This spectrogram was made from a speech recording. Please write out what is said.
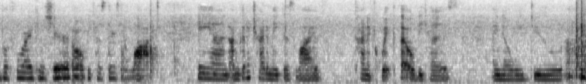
before I can share it all because there's a lot and I'm gonna try to make this live kind of quick though because I know we do um,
